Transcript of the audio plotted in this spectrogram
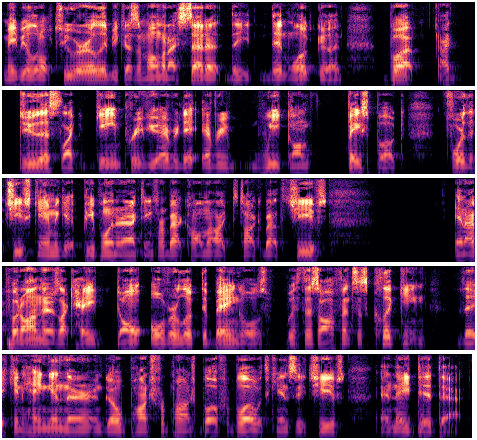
maybe a little too early, because the moment I said it, they didn't look good. But I do this like game preview every day, every week on Facebook for the Chiefs game and get people interacting from back home. I like to talk about the Chiefs. And I put on there is like, hey, don't overlook the Bengals. With this offense is clicking, they can hang in there and go punch for punch, blow for blow with the Kansas City Chiefs. And they did that.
